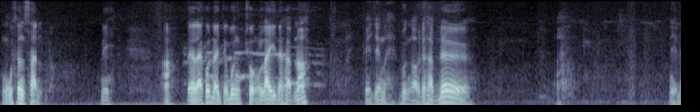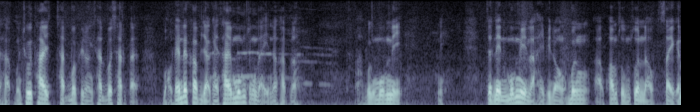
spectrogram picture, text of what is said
หูสั้นๆนี่อะหลายๆคนอาจจะเบื้องช่วงไล่นะครับเนาะเป็นจังไหนเบิ่งเอาเด้อครับเด้ออะนี่แหละครับมันชูไทยชัดบ่พี่น้องชัดบ่ชัดก็ บอกได้เด้อครับอยากให้ไทยมุมจังไดนะครับเนาะอะเบิ่งมุมนี้นี่จะเน้นมุมนี้ล่ะให้พี่น้องเบิ่งอ่าความสมส่วนเอาใส่กัน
